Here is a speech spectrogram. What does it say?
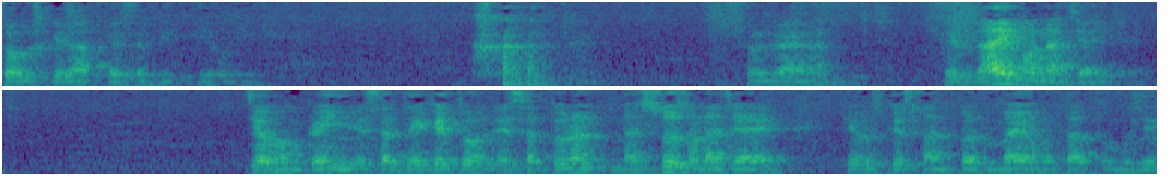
तो उसकी रात कैसे बीतती होगी? समझ रहे हैं ये लाइव होना चाहिए। जब हम कहीं ऐसा देखें तो ऐसा तुरंत महसूस होना चाहिए कि उसके स्थान पर मैं होता तो मुझे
